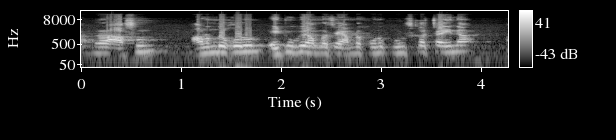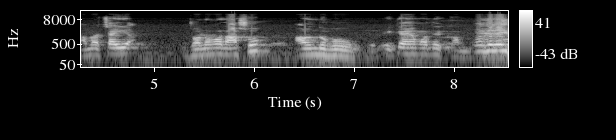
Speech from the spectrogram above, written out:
আপনারা আসুন, আনন্দ করুন, এইটুকুই আমরা চাই। আমরা কোনো পুরস্কার চাই না, আমরা চাই জনগণ আসুক, আনন্দ উপভোগ। এটাই আমাদের কাম আমাদের এই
